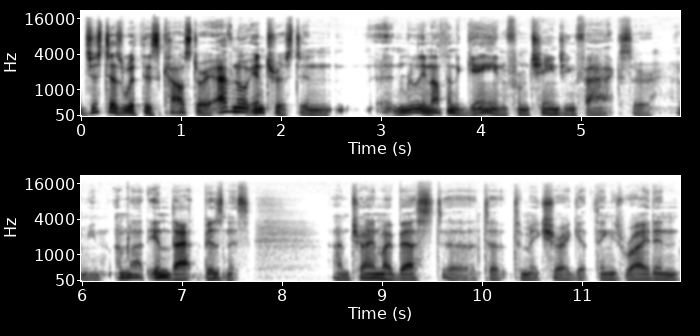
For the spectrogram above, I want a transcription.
just as with this cow story, I have no interest in, and really nothing to gain from changing facts, or, I mean, I'm not in that business. I'm trying my best uh, to to make sure I get things right. In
